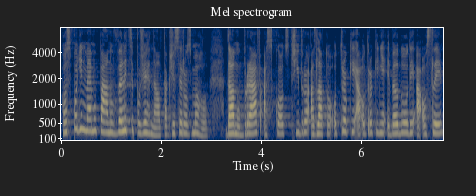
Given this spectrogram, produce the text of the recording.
Hospodin mému pánu velice požehnal, takže se rozmohl. Dal mu bráv a skot, stříbro a zlato, otroky a otrokyně i velblody a osly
